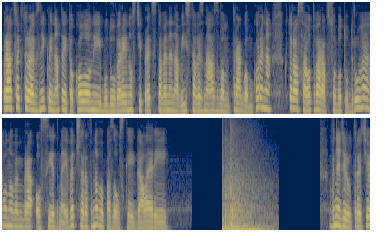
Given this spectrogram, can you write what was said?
Práce, ktoré vznikli na tejto kolónii, budú budú verejnosti predstavené na výstave s názvom Tragom Korena, ktorá sa otvára v sobotu 2. novembra o 7. večer v Novopazovskej galérii. V nedeľu 3.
